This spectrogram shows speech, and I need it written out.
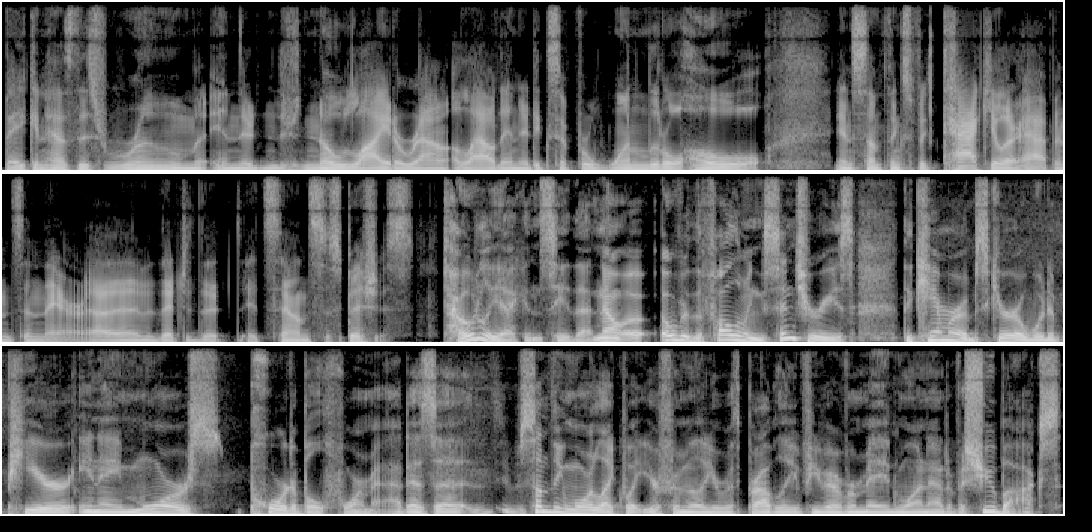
Bacon has this room, and there, there's no light around allowed in it except for one little hole, and something spectacular happens in there. Uh, that, that it sounds suspicious. Totally, I can see that. Now, over the following centuries, the camera obscura would appear in a more portable format as a something more like what you're familiar with probably if you've ever made one out of a shoebox.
